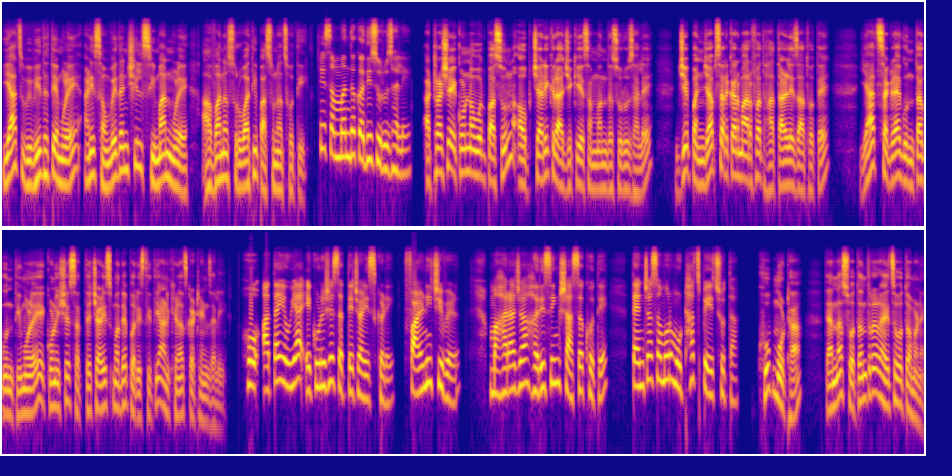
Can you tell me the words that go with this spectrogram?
याच विविधतेमुळे आणि संवेदनशील सीमांमुळे आव्हानं सुरुवातीपासूनच होती. हे संबंध कधी सुरू झाले? अठराशे एकोणनव्वदपासून औपचारिक राजकीय संबंध सुरू झाले जे पंजाब सरकारमार्फत हाताळले जात होते. याच सगळ्या गुंतागुंतीमुळे एकोणीसशे सत्तेचाळीसमध्ये परिस्थिती आणखीनच कठीण झाली. हो आता येऊया एकोणीसशे सत्तेचाळीसकडे फाळणीची वेळ. महाराजा हरिसिंग शासक होते. त्यांच्यासमोर मोठाच पेच होता. खूप मोठा. त्यांना स्वतंत्र राहायचं होतं म्हणे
